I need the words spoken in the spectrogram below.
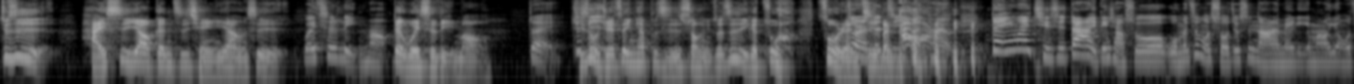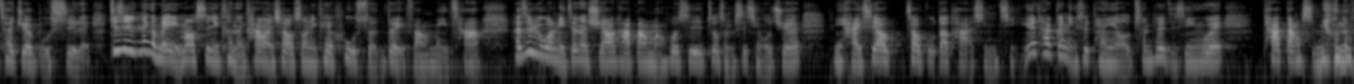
就是。还是要跟之前一样，是维持礼貌。对，维持礼貌。对，其实我觉得这应该不只是双鱼座，这是一个做 做人基本道理。对，因为其实大家一定想说，我们这么熟，就是拿来没礼貌用，我才觉得不是嘞。就是那个没礼貌，是你可能开玩笑的时候，你可以互损对方，没差。可是如果你真的需要他帮忙，或是做什么事情，我觉得你还是要照顾到他的心情，因为他跟你是朋友，纯粹只是因为。他当时没有那么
